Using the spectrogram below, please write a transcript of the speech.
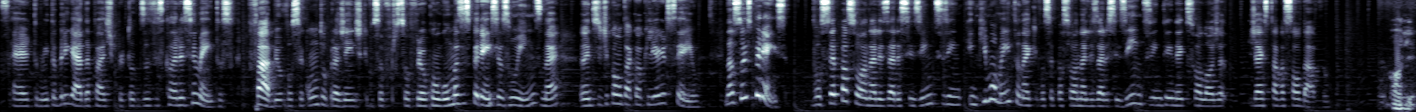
Certo, muito obrigada, Paty, por todos os esclarecimentos. Fábio, você contou pra gente que você sofreu com algumas experiências ruins, né? Antes de contar com a Clear Sale. Na sua experiência, você passou a analisar esses índices? Em, em que momento, né, que você passou a analisar esses índices e entender que sua loja já estava saudável? Olha,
